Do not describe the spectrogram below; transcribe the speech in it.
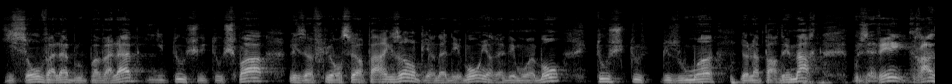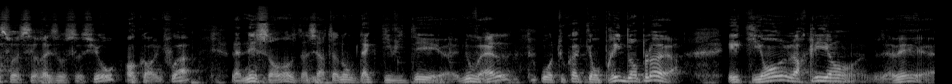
qui sont valables ou pas valables, qui touchent ou touchent pas. Les influenceurs, par exemple, il y en a des bons, il y en a des moins bons, touchent tous plus ou moins de la part des marques. Vous avez, grâce à ces réseaux sociaux, encore une fois, la naissance d'un certain nombre d'activités euh, nouvelles, ou en tout cas qui ont pris de l'ampleur, et qui ont leurs clients. Vous avez... euh,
